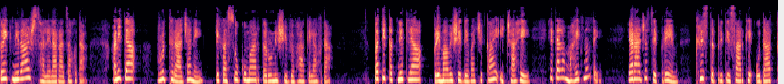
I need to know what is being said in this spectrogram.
तो एक निराश झालेला राजा होता आणि त्या वृद्ध राजाने एका सुकुमार तरुणीशी विवाह केला होता. पती पत्नीतल्या प्रेमाविषयी देवाची काय इच्छा आहे हे त्याला माहीत नव्हते. या राजाचे प्रेम ख्रिस्त प्रीतीसारखे उदात्त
